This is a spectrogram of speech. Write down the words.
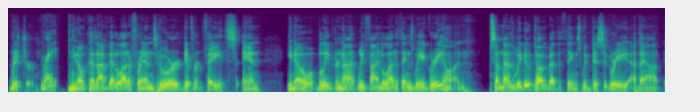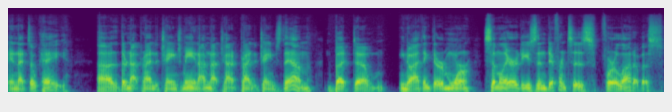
richer Right. you know, because I've got a lot of friends who are different faiths, and you know, believe it or not, we find a lot of things we agree on. Sometimes we do talk about the things we disagree about, and that's okay. Uh, they're not trying to change me, and I'm not try- trying to change them. But um, you know, I think there are more similarities than differences for a lot of us.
